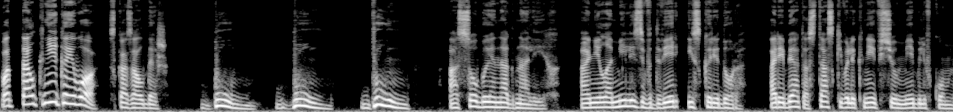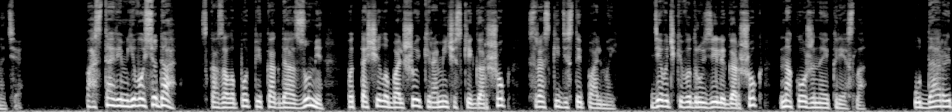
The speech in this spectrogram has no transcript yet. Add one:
«Подтолкни-ка его!» — сказал Дэш. Бум! Бум! Бум! Особые нагнали их. Они ломились в дверь из коридора, а ребята стаскивали к ней всю мебель в комнате. «Поставим его сюда!» — сказала Поппи, когда Азуми подтащила большой керамический горшок с раскидистой пальмой. Девочки водрузили горшок на кожаное кресло. Удары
